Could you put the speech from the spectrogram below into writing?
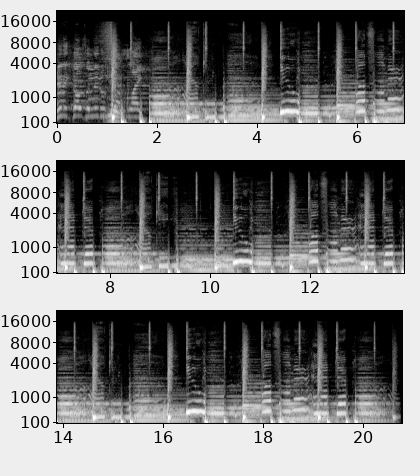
And it goes a little something like.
